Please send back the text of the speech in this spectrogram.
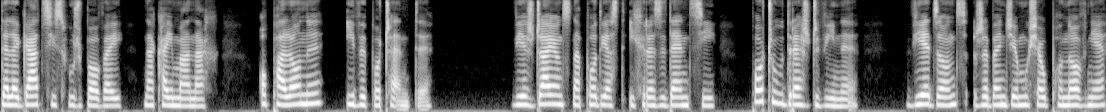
delegacji służbowej na Kajmanach, opalony i wypoczęty. Wjeżdżając na podjazd ich rezydencji, poczuł dreszcz winy, wiedząc, że będzie musiał ponownie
